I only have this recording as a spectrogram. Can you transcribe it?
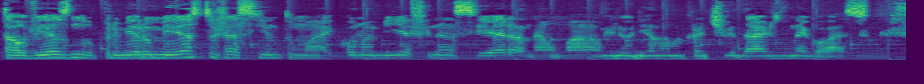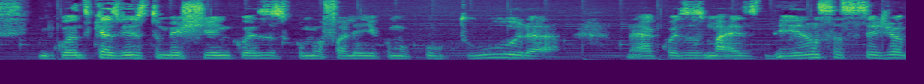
talvez no primeiro mês tu já sinta uma economia financeira, né? uma melhoria na lucratividade do negócio. Enquanto que às vezes tu mexer em coisas, como eu falei, como cultura, né, coisas mais densas, seja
